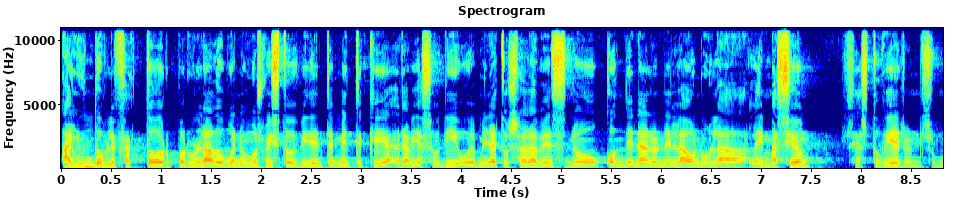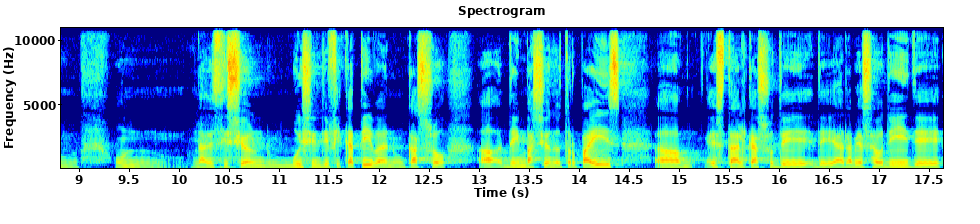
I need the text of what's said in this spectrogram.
hay un doble factor. Por un lado, bueno, hemos visto evidentemente que Arabia Saudí o Emiratos Árabes no condenaron en la ONU la invasión, se abstuvieron, es una decisión muy significativa en un caso ah, de invasión de otro país. Ah, está el caso de, Arabia Saudí de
